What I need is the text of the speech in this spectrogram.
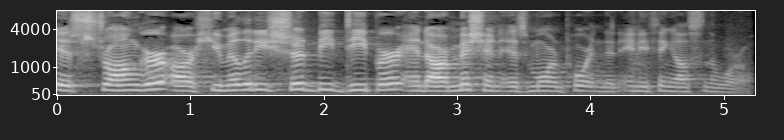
is stronger, our humility should be deeper, and our mission is more important than anything else in the world.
